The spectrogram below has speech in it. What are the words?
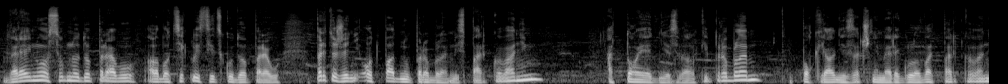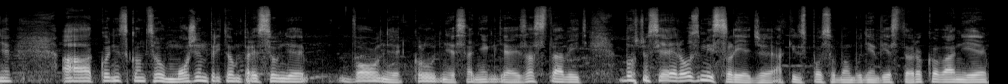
verejnú osobnú dopravu alebo cyklistickú dopravu, pretože odpadnú problémy s parkovaním, a to je dnes veľký problém, pokiaľ nezačneme regulovať parkovanie. A konec koncov môžem pri tom presune voľne, kľudne sa niekde aj zastaviť, možno si aj rozmyslieť, že akým spôsobom budem viesť to rokovanie.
